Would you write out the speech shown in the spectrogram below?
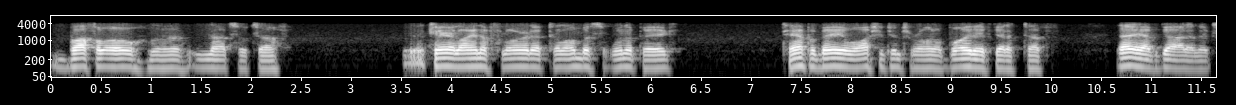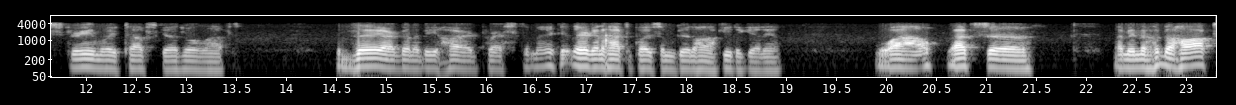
Buffalo, uh, not so tough. Carolina, Florida, Columbus, Winnipeg, Tampa Bay, Washington, Toronto. Boy, they've got a tough. They have got an extremely tough schedule left they are going to be hard pressed to make it. They're going to have to play some good hockey to get in. Wow, that's uh, I mean the the Hawks,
